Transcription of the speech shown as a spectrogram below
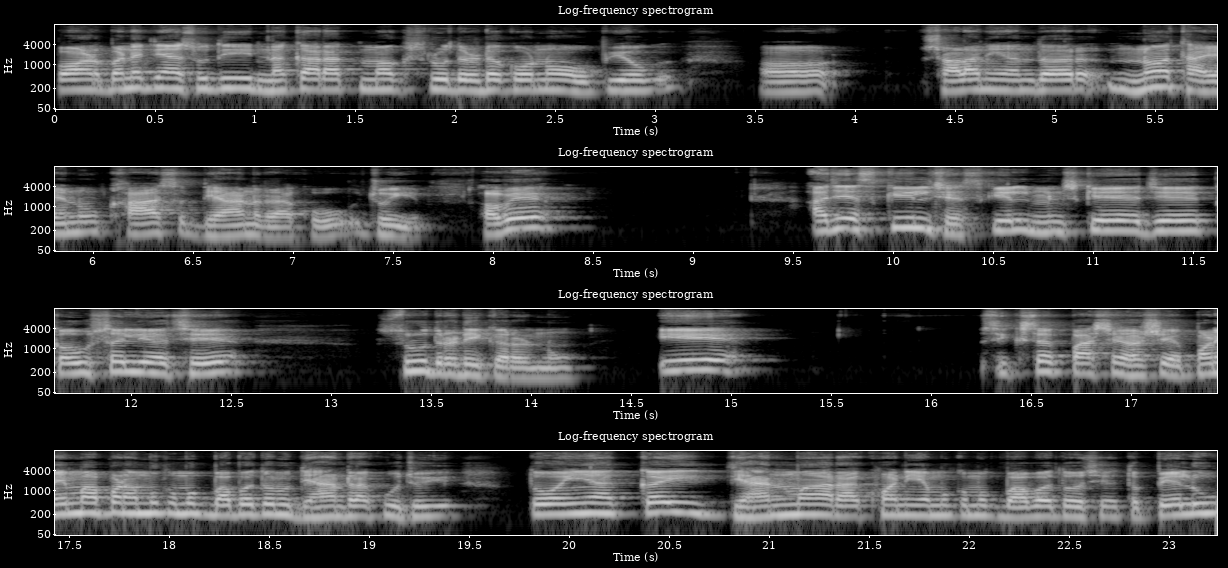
પણ બને ત્યાં સુધી નકારાત્મક સુદૃઢકોનો ઉપયોગ શાળાની અંદર ન થાય એનું ખાસ ધ્યાન રાખવું જોઈએ. હવે, આ જે સ્કિલ છે, સ્કિલ મીન્સ કે જે કૌશલ્ય છે સુદૃઢીકરણનું, એ શિક્ષક પાસે હશે. પણ એમાં પણ અમુક અમુક બાબતોનું ધ્યાન રાખવું જોઈએ. તો અહીંયા કઈ ધ્યાનમાં રાખવાની અમુક અમુક બાબતો છે? તો પહેલું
